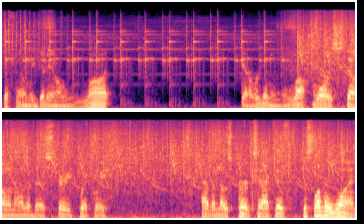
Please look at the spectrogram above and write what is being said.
Definitely getting a lot Yeah, we're getting a lot more stone out of this very quickly. Having those perks active. Just level 1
